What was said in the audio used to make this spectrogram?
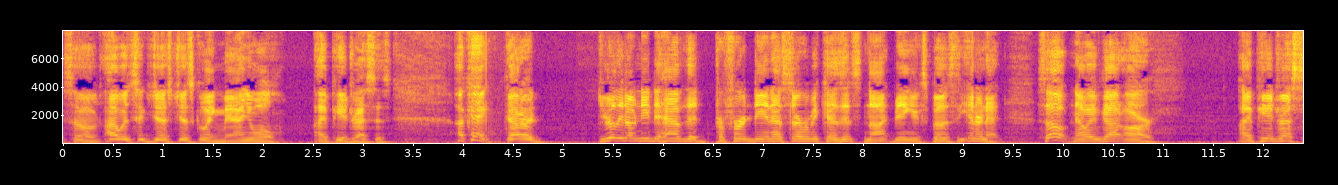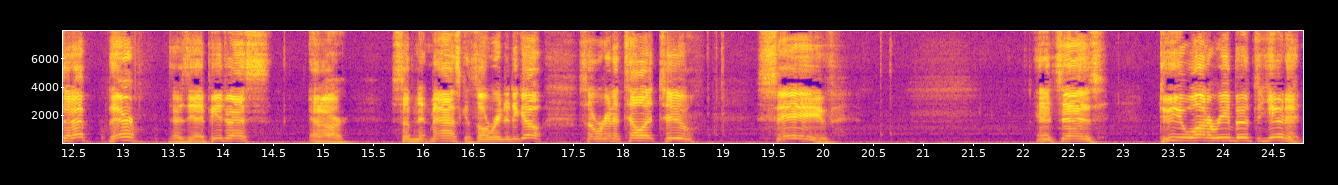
so I would suggest just going manual IP addresses okay got our you really don't need to have the preferred DNS server because it's not being exposed to the internet so now we've got our IP address set up there there's the IP address and our subnet mask. It's all ready to go. So we're going to tell it to save. And it says, do you want to reboot the unit?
